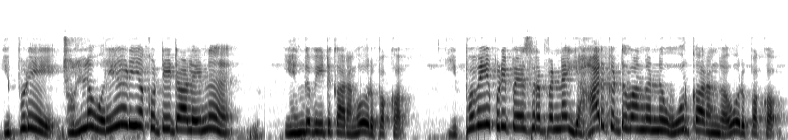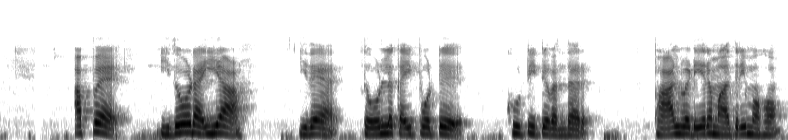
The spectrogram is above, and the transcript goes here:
இப்படி சொல்ல ஒரே அடியாக கொட்டிட்டாளேன்னு எங்கள் வீட்டுக்காரங்க ஒரு பக்கம். இப்போவே இப்படி பேசுகிற பெண்ணை யார் கட்டுவாங்கன்னு ஊர்க்காரங்க ஒரு பக்கம். அப்போ இதோட ஐயா இதை தோளில் கை போட்டு கூட்டிகிட்டு வந்தார். பால் வடிகிற மாதிரி முகம்.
